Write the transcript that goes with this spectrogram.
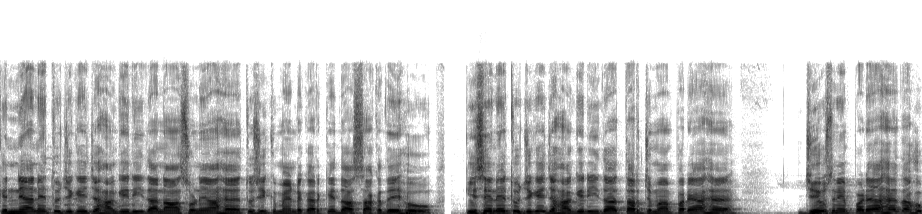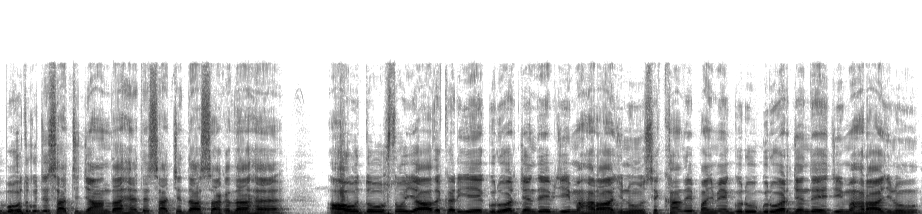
ਕਿੰਨਿਆਂ ਨੇ ਤੁਝਕੇ ਜਹਾਂਗੀਰੀ ਦਾ ਨਾਂ ਸੁਣਿਆ ਹੈ? ਤੁਸੀਂ ਕਮੈਂਟ ਕਰਕੇ ਦੱਸ ਸਕਦੇ ਹੋ। ਕਿਸੇ ਨੇ ਤੁਝਕੇ ਜਹਾਂਗੀਰੀ ਦਾ ਤਰਜਮਾ ਪੜਿਆ ਹੈ? ਜੇ ਉਸਨੇ ਪੜਿਆ ਹੈ ਤਾਂ ਉਹ ਬਹੁਤ ਕੁਝ ਸੱਚ ਜਾਣਦਾ ਹੈ ਤੇ ਸੱਚ ਦੱਸ ਸਕਦਾ ਹੈ। ਆਓ ਦੋਸਤੋ, ਯਾਦ ਕਰੀਏ ਗੁਰੂ ਅਰਜਨ ਦੇਵ ਜੀ ਮਹਾਰਾਜ ਨੂੰ, ਸਿੱਖਾਂ ਦੇ ਪੰਜਵੇਂ ਗੁਰੂ ਗੁਰੂ ਅਰਜਨ ਦੇਵ ਜੀ ਮਹਾਰਾਜ ਨੂੰ,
